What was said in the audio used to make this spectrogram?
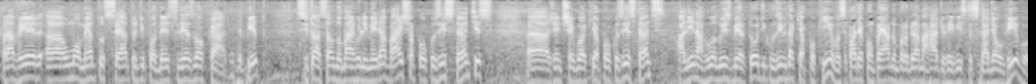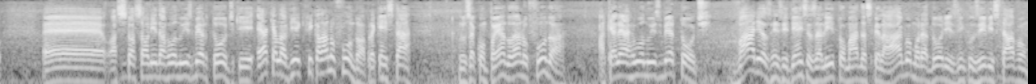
para ver uh, o momento certo de poder se deslocar. Repito, situação do bairro Limeira Baixa, há poucos instantes. Uh, a gente chegou aqui há poucos instantes, ali na rua Luiz Bertoldi, inclusive daqui a pouquinho, você pode acompanhar no programa Rádio Revista Cidade ao Vivo. É, a situação ali da rua Luiz Bertoldi, que é aquela via que fica lá no fundo, ó, para quem está nos acompanhando lá no fundo, ó, aquela é a rua Luiz Bertoldi várias residências ali tomadas pela água. Moradores, inclusive, estavam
